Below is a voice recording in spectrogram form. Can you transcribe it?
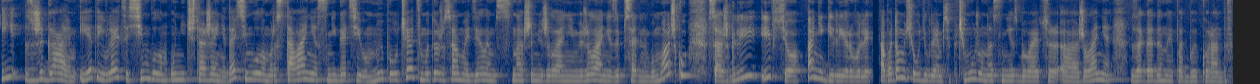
и сжигаем. И это является символом уничтожения, да, символом расставания с негативом. Ну и получается, мы то же самое делаем с нашими желаниями. Желания записали на бумажку, сожгли и все, аннигилировали. А потом еще удивляемся, почему же у нас не сбываются желания, загаданные под бой курантов.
